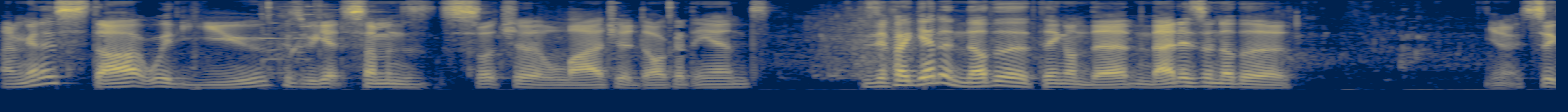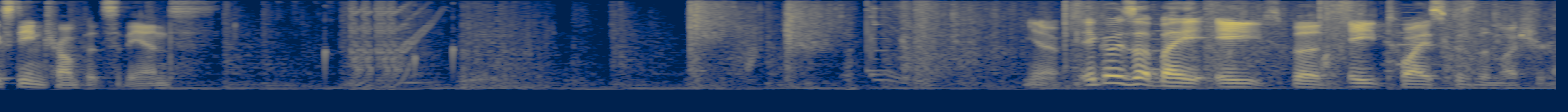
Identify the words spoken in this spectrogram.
I'm going to start with you, because we get summoned such a larger dog at the end. Because if I get another thing on there, then that is another, you know, 16 trumpets at the end. You know, it goes up by 8, but 8 twice because of the mushroom.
